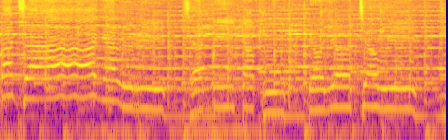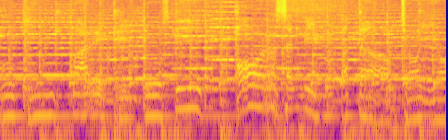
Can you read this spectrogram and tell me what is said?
Tansah ngaluri seni kabudaya Jawi. Mugi maring Gusti or seni tetap jaya.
